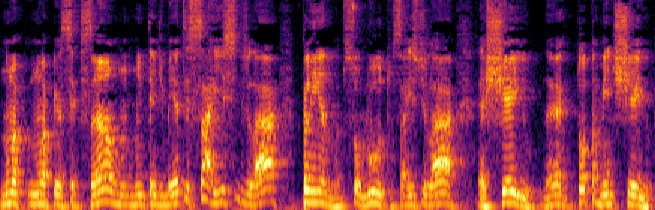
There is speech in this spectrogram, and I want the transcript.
numa, numa percepção, num entendimento e saísse de lá pleno, absoluto, saísse de lá é, cheio, né, totalmente cheio,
